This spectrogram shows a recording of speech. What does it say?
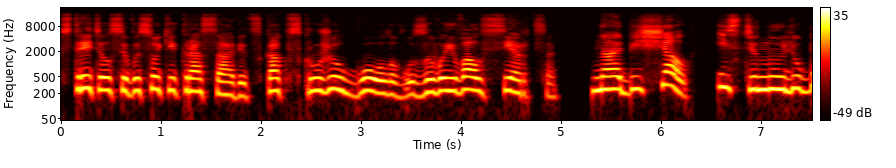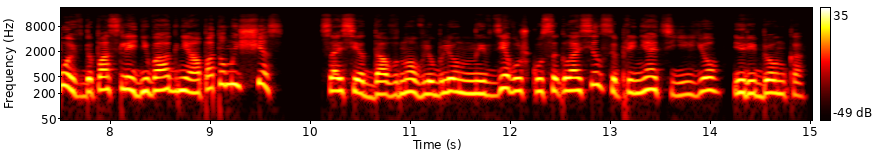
встретился высокий красавец, как вскружил голову, завоевал сердце, наобещал истинную любовь до последнего огня, а потом исчез. Сосед, давно влюбленный в девушку, согласился принять ее и ребенка.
